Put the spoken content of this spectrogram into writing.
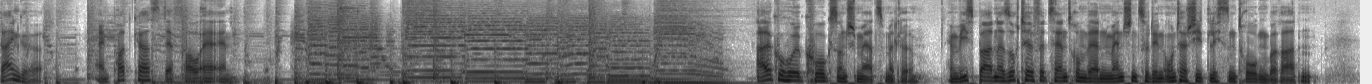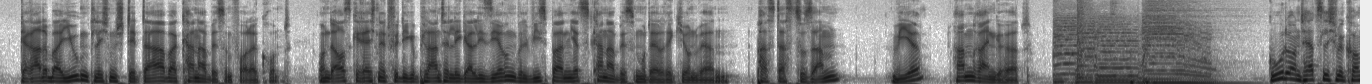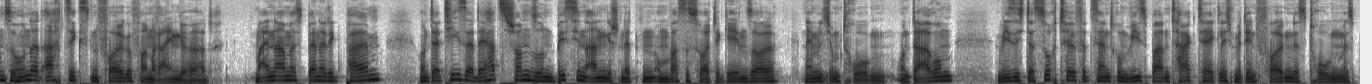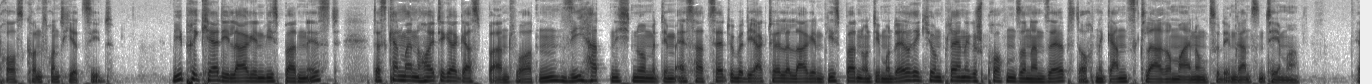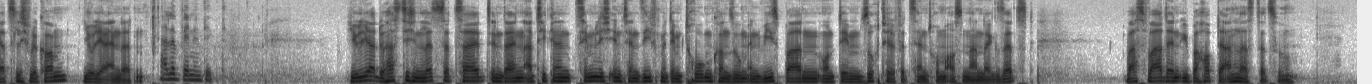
Reingehört, ein Podcast der VRM. Alkohol, Koks und Schmerzmittel. Im Wiesbadener Suchthilfezentrum werden Menschen zu den unterschiedlichsten Drogen beraten. Gerade bei Jugendlichen steht da aber Cannabis im Vordergrund. Und ausgerechnet für die geplante Legalisierung will Wiesbaden jetzt Cannabis-Modellregion werden. Passt das zusammen? Wir haben reingehört. Gute und herzlich willkommen zur 180. Folge von Reingehört. Mein Name ist Benedikt Palm und der Teaser, der hat es schon so ein bisschen angeschnitten, um was es heute gehen soll, nämlich um Drogen und darum, wie sich das Suchthilfezentrum Wiesbaden tagtäglich mit den Folgen des Drogenmissbrauchs konfrontiert sieht. Wie prekär die Lage in Wiesbaden ist, das kann mein heutiger Gast beantworten. Sie hat nicht nur mit dem SHZ über die aktuelle Lage in Wiesbaden und die Modellregionpläne gesprochen, sondern selbst auch eine ganz klare Meinung zu dem ganzen Thema. Herzlich willkommen, Julia Enderton. Hallo Benedikt. Julia, du hast dich in letzter Zeit in deinen Artikeln ziemlich intensiv mit dem Drogenkonsum in Wiesbaden und dem Suchthilfezentrum auseinandergesetzt. Was war denn überhaupt der Anlass dazu?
